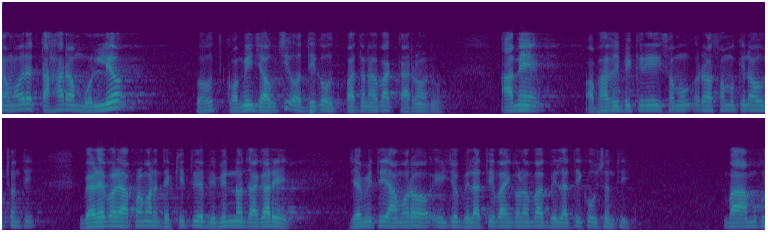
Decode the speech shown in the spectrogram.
ସମୟରେ ତାହାର ମୂଲ୍ୟ ବହୁତ କମିଯାଉଛି ଅଧିକ ଉତ୍ପାଦନ ହେବା କାରଣରୁ। ଆମେ ଅଭାବୀ ବିକ୍ରି ସମୁ- ର ସମ୍ମୁଖୀନ ହେଉଛନ୍ତି। ବେଳେବେଳେ ଆପଣମାନେ ଦେଖିଥିବେ ବିଭିନ୍ନ ଜାଗାରେ ଯେମିତି ଆମର ଏଇ ଯେଉଁ ବିଲାତି ବାଇଗଣ ବା ବିଲାତି କହୁଛନ୍ତି ବା ଆମକୁ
